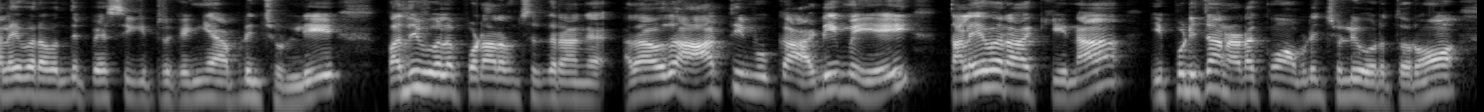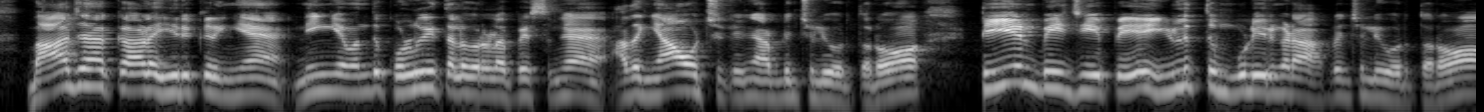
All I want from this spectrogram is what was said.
தலைவரை வந்து பேசிக்கிட்டு இருக்கீங்க? அப்படின்னு சொல்லி பதிவுகளை போட ஆரம்பிச்சிருக்கிறாங்க. அதாவது அதிமுக அடிமையை தலைவராக்கினா இப்படி தான் நடக்கும் அப்படின்னு அப்படின்னு சொல்லி ஒருத்தரும் பாஜகவில் இருக்கிறீங்க நீங்கள் வந்து கொள்கை தலைவர்களை பேசுங்க அதை ஞாபகம் வச்சுக்கோங்க அப்படின்னு சொல்லி ஒருத்தரும் டிஎன்பிஜிபியை இழுத்து மூடிருங்கடா அப்படின்னு சொல்லி ஒருத்தரும்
